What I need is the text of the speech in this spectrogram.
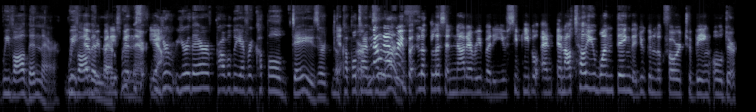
we've all been there. We've We- all been there. everybody's been there, yeah. you're you're there probably every couple days or a couple or times. Not a month. everybody. Look, listen, not everybody. You see people, and and I'll tell you one thing that you can look forward to being older.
